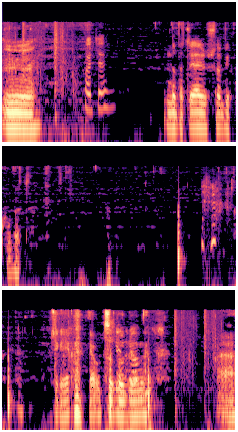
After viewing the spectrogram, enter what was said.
Mm. Chociaż... Dobra, to ja już robię kuwetę. Czekaj, jak on miał co Nie zrobione? A.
